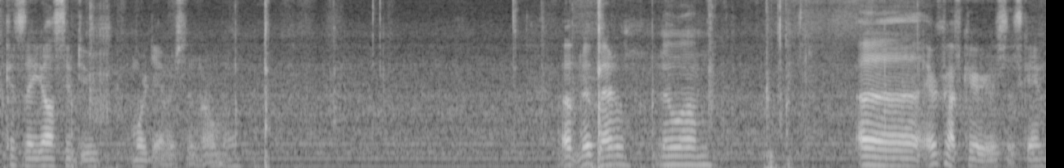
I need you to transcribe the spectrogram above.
Because they also do more damage than normal. Oh, no battle. No, um, uh, aircraft carriers this game.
